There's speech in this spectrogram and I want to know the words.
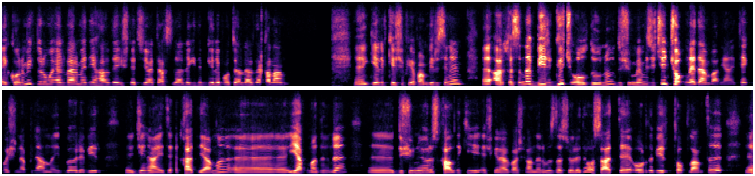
Ekonomik durumu el vermediği halde işte ticaret taksilerle gidip gelip otellerde kalan gelip keşif yapan birisinin arkasında bir güç olduğunu düşünmemiz için çok neden var. Yani tek başına planlayıp böyle bir cinayete, katliamı yapmadığını e, düşünüyoruz. Kaldı ki eş genel başkanlarımız da söyledi. O saatte orada bir toplantı e,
